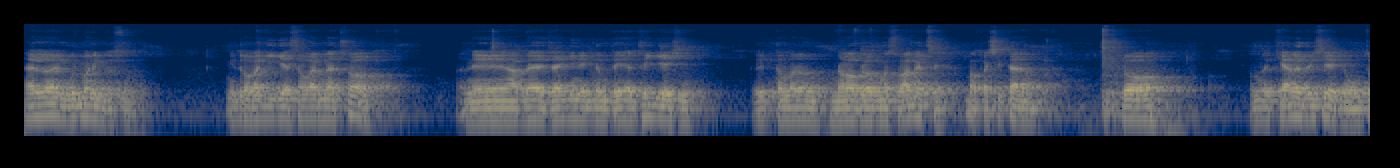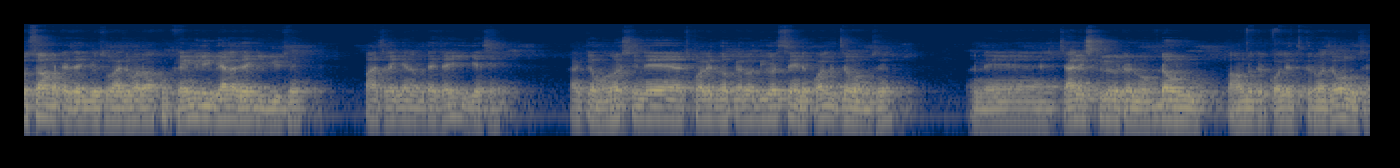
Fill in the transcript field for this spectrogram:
હેલો એન્ડ ગુડ મોર્નિંગ દોસ્તો. મિત્રો વાગી ગયા સવારના છ અને આપણે જાગીને એકદમ તૈયાર થઈ ગયા છીએ. તો એક તમારું નવા બ્લોગમાં સ્વાગત છે, બાપા સીતારામ. મિત્રો, તમને ખ્યાલ જ હશે કે હું તો શા માટે જાગ્યો છું? આજે મારું આખું ફેમિલી વહેલા જાગી ગયું છે. પાંચ વાગ્યાના બધા જાગી ગયા છે. કારણ કે મહર્ષિને આજ કોલેજનો પહેલો દિવસ છે, એને કોલેજ જવાનું છે. અને ચાલીસ કિલોમીટરનું અપડાઉન ભાવનગર કોલેજ કરવા જવાનું છે.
